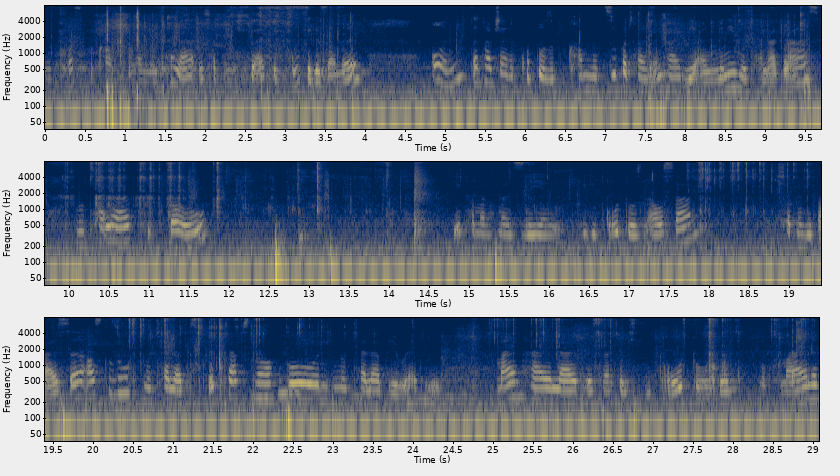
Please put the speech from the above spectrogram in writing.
heute Post bekommen von Nutella. Ich habe nämlich fleißig Punkte gesammelt. Und dann habe ich eine Brotdose bekommen mit super tollen Inhalt wie ein Mini-Nutella-Glas, Nutella to go. Hier kann man nochmal sehen, wie die Brotdosen aussahen. Ich habe mir die weiße ausgesucht, Nutella Biscuit gab es noch und Nutella Be Ready. Mein Highlight ist natürlich die Brotdose mit meinem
